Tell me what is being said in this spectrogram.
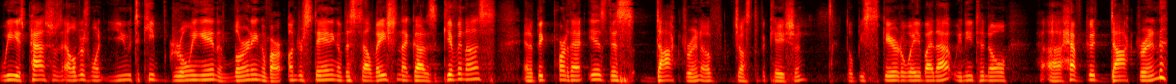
we as pastors and elders want you to keep growing in and learning of our understanding of this salvation that God has given us. And a big part of that is this doctrine of justification. Don't be scared away by that. We need to know, uh, have good doctrine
